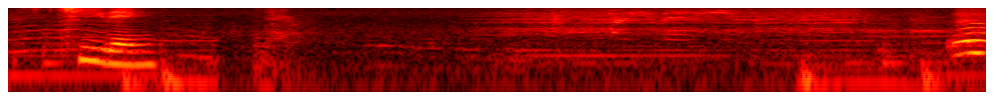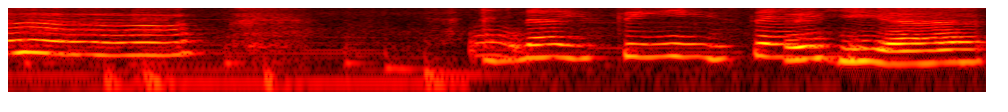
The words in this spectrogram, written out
It's cheating. Ooh. I know you see you stay here.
